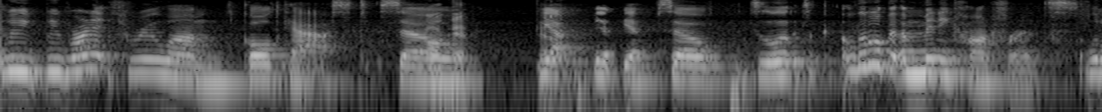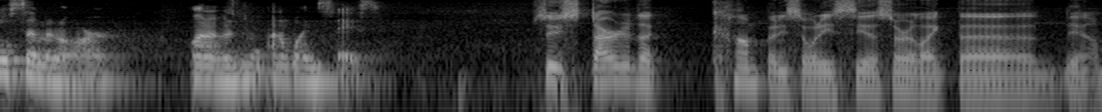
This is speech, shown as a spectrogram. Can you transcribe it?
we, we run it through um, Goldcast. So okay. yeah, yep, yep. So it's a little, it's a little bit a mini conference, a little seminar on on Wednesdays. So you started a company. So what do you see as sort of like the you know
